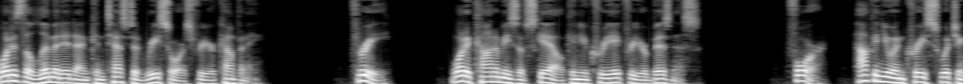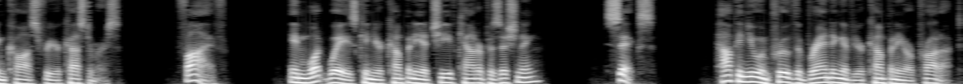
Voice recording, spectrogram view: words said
What is the limited and contested resource for your company? 3. What economies of scale can you create for your business? 4. How can you increase switching costs for your customers? 5. In what ways can your company achieve counterpositioning? 6. How can you improve the branding of your company or product?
